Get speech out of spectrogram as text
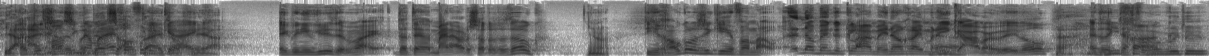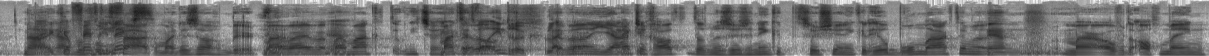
Ja, als ik naar mijn eigen opvoeding altijd al- kijk- Ja. Ik weet niet hoe jullie het hebben, maar dat, mijn ouders hadden dat ook. Ja. Die gaan ook wel eens een keer van, nou, en nou ben ik er klaar mee, nou ga je maar naar je kamer, weet je wel. En dat ik Niet dacht, vaak. van, Nou, Nee, ik nou, heb bijvoorbeeld... Niet vaak, maar dit is wel gebeurd. Maar Ja. wij, wij Ja. maken het ook niet zo... Maakt het wel indruk, We hebben wel blijkbaar, een jaartje gehad dat mijn zus en ik het, zusje en ik het heel bond maakten. Maar, Ja. maar over het algemeen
